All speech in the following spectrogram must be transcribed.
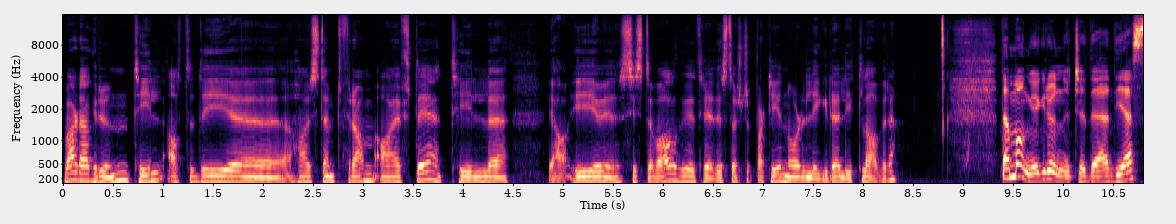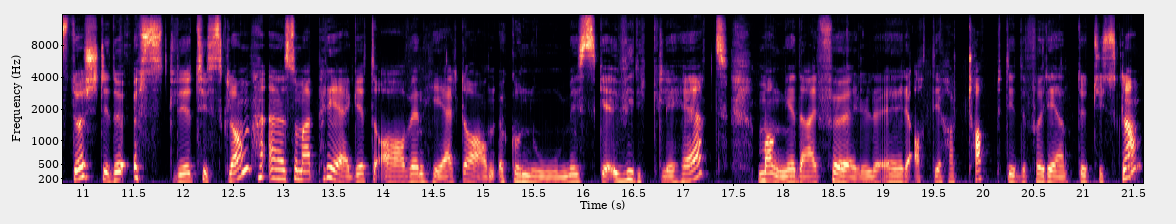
Hva er da grunnen til at de har stemt fram AFD til, ja, i siste valg, tredje største parti, når det ligger der litt lavere? Det er mange grunner til det. De er størst i det østlige Tyskland, eh, som er preget av en helt annen økonomisk virkelighet. Mange der føler at de har tapt i det forente Tyskland,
